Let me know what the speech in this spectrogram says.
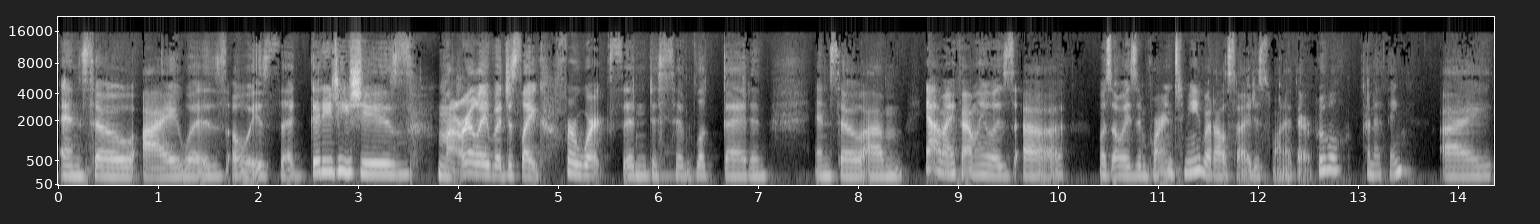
And so I was always the goody two shoes, not really, but just like for works and just to look good. And and so um, yeah, my family was uh, was always important to me, but also I just wanted their approval, kind of thing. I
